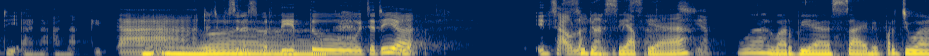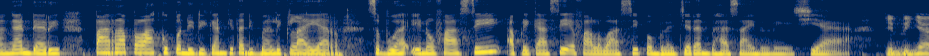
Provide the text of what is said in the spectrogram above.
di anak-anak kita. Hmm, Ada di pesannya seperti itu. Jadi ya, Ya. insya Allah Sudah nanti siap bisa. ya. Siap. Wah luar biasa ini perjuangan dari para pelaku pendidikan kita di balik layar sebuah inovasi aplikasi evaluasi pembelajaran bahasa Indonesia. Intinya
